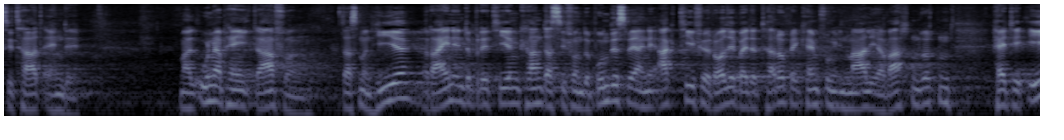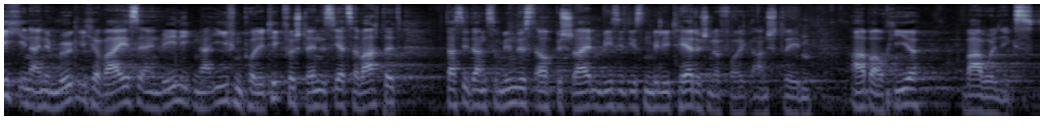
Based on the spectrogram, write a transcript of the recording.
Zitat Ende. Mal unabhängig davon, dass man hier rein interpretieren kann, dass sie von der Bundeswehr eine aktive Rolle bei der Terrorbekämpfung in Mali erwarten würden, hätte ich in einem möglicherweise ein wenig naiven Politikverständnis jetzt erwartet, dass Sie dann zumindest auch beschreiben, wie Sie diesen militärischen Erfolg anstreben. Aber auch hier war wohl nichts.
